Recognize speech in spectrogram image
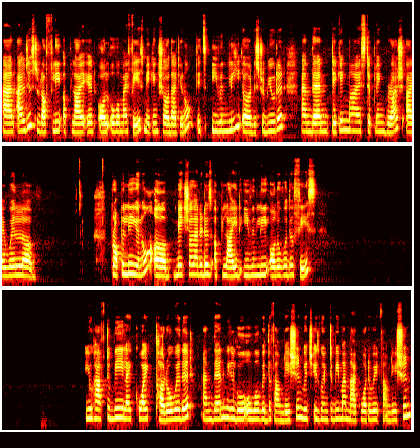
and i'll just roughly apply it all over my face making sure that you know it's evenly uh, distributed. And then taking my stippling brush i will uh, properly you know uh, make sure that it is applied evenly all over the face you have to be like quite thorough with it and then we'll go over with the foundation which is going to be my mac water weight foundation.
